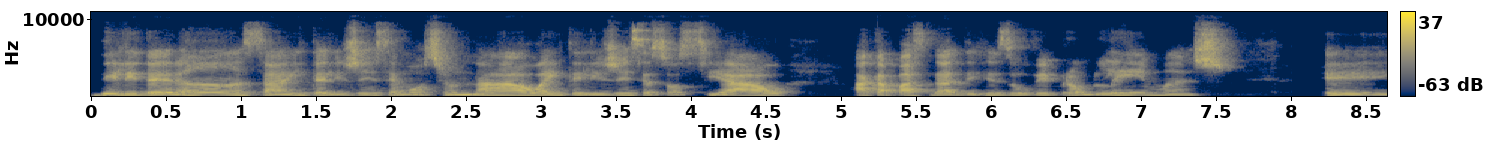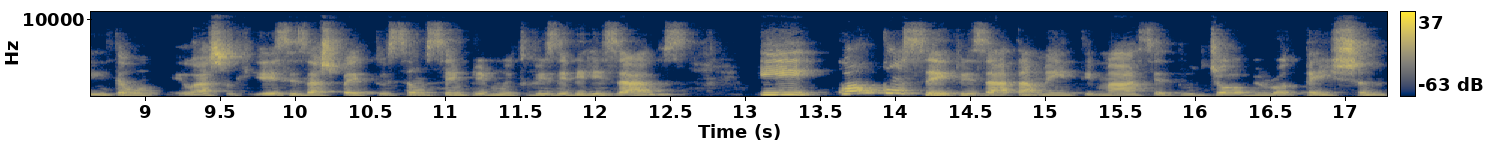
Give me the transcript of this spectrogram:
de, liderança, a inteligência emocional, a inteligência social, a capacidade de resolver problemas. É, então, eu acho que esses aspectos são sempre muito visibilizados. E qual o conceito exatamente, Márcia, do job rotation?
